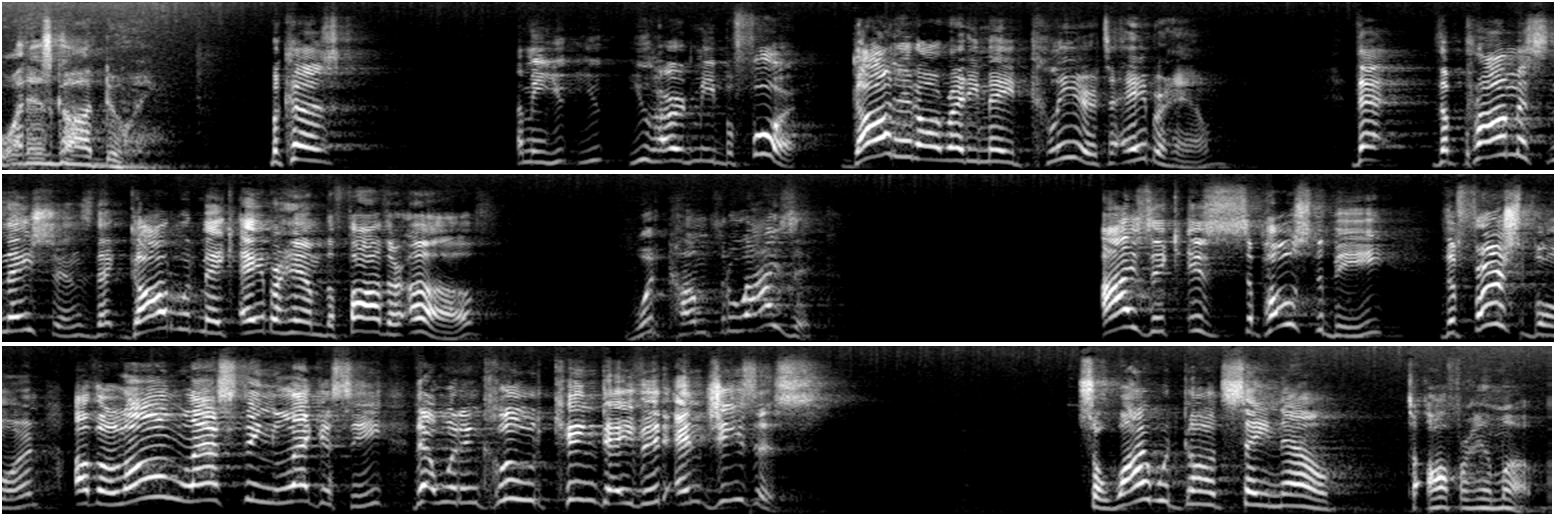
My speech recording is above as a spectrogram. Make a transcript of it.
What is God doing? Because, I mean, you, you, you heard me before. God had already made clear to Abraham that the promised nations that God would make Abraham the father of would come through Isaac. Isaac is supposed to be the firstborn of a long lasting legacy that would include King David and Jesus. So, why would God say now to offer him up?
